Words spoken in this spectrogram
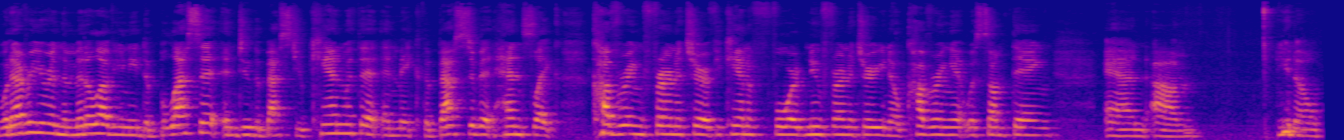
Whatever you're in the middle of, you need to bless it and do the best you can with it and make the best of it. Hence, like covering furniture. If you can't afford new furniture, you know, covering it with something and, um, you know,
